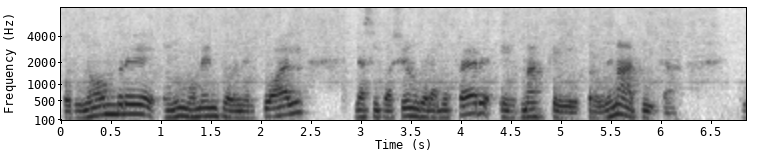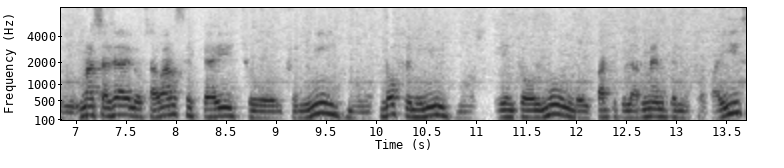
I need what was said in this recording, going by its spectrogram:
por un hombre en un momento en el cual la situación de la mujer es más que problemática. Más allá de los avances que ha hecho el feminismo, los feminismos en todo el mundo y particularmente en nuestro país,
